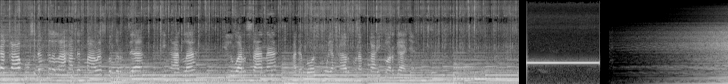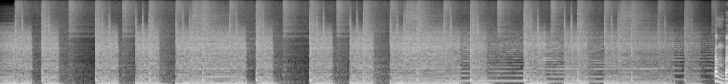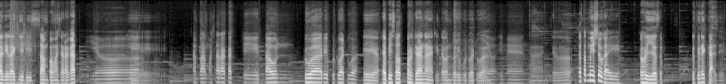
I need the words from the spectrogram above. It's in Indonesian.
Jika kamu sedang kelelahan dan malas bekerja, ingatlah di luar sana ada bosmu yang harus menafkahi keluarganya. Kembali lagi di Sampah Masyarakat. Iya. Eh, Sampah masyarakat di tahun 2022. Iya, episode perdana di tahun 2022. Iya, imen. Lanjut. Tetep miso gak iki? Oh iya, kudune gak sih.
